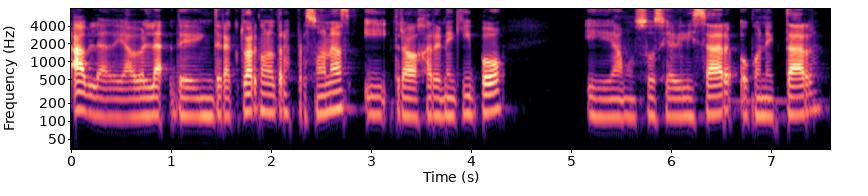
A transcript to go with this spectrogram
habla de, habla de interactuar con otras personas y trabajar en equipo y, digamos, sociabilizar o conectar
